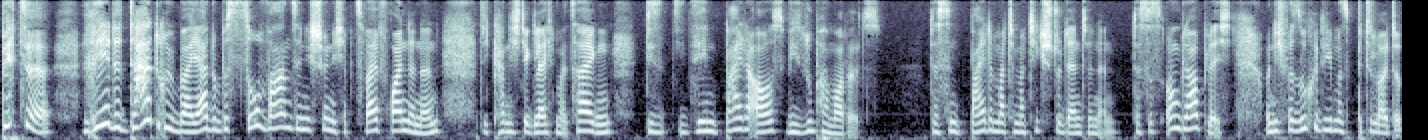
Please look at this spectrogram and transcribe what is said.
Bitte, rede darüber, ja. Du bist so wahnsinnig schön. Ich habe zwei Freundinnen, die kann ich dir gleich mal zeigen. Die, die sehen beide aus wie Supermodels. Das sind beide Mathematikstudentinnen. Das ist unglaublich. Und ich versuche die immer, bitte Leute,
